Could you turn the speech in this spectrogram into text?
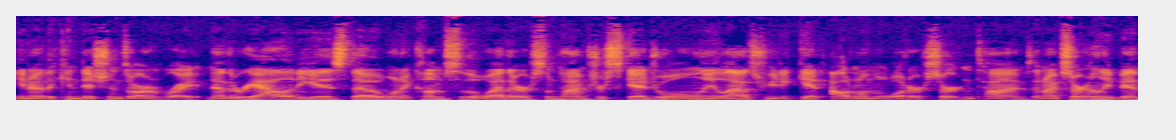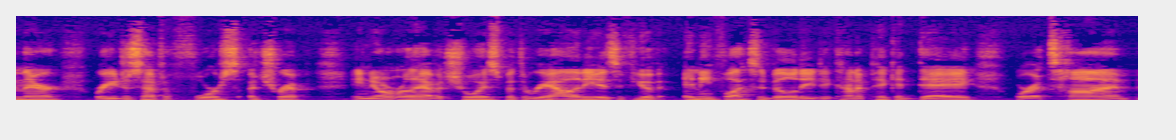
you know, the conditions aren't right. Now, the reality is, though, when it comes to the weather, sometimes your schedule only allows for you to get out on the water certain times. And I've certainly been there where you just have to force a trip and you don't really have a choice. But the reality is, if you have any flexibility, flexibility to kind of pick a day or a time,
